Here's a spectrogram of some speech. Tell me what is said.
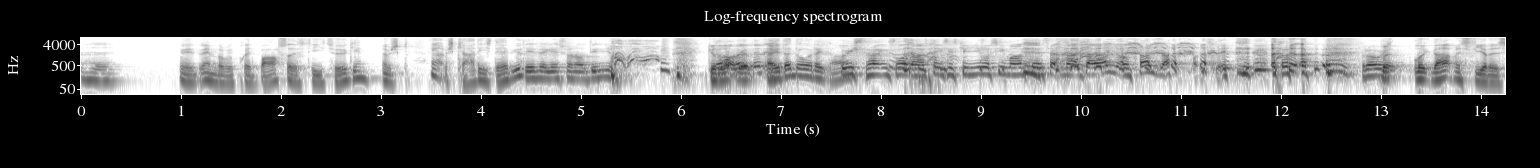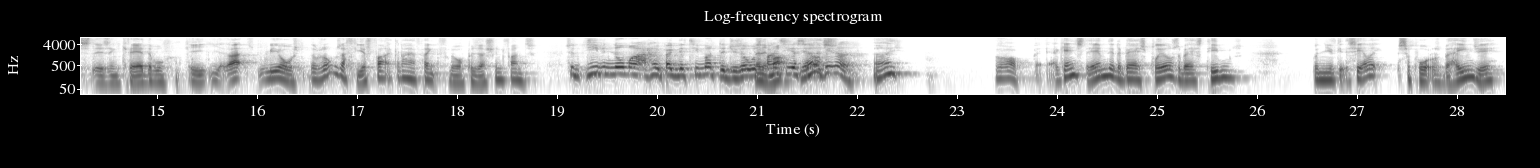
Uh-huh. We- Remember we played Barca the three two game. It was I think that was Caddy's debut. David against Ronaldinho. Good Did luck right, didn't I did all right. aye. Louis Strachan's like half time says, Can you not see Martin sitting that diagonal? Cuz that. Brilliant. But look, the atmosphere is, is incredible. That's, we always, there was always a fear factor, I think, for the opposition fans. So, even no matter how big the team were, did you always fancy yourself Yes. beating them? Aye. Oh, against them, they're the best players, the best teams. When you've got the Celtic supporters behind you,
